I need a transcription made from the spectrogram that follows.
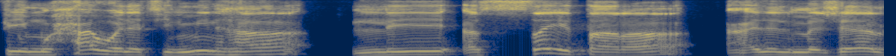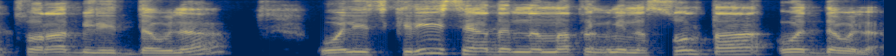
في محاولة منها للسيطرة على المجال الترابي للدولة ولتكريس هذا النمط من السلطة والدولة.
